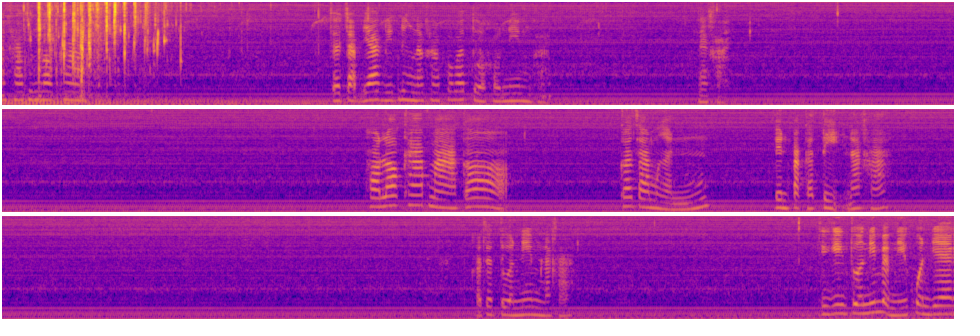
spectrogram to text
นะคะ เพิ่งลอกคราบ จะจับยากนิดนึงนะคะ เพราะว่าตัวเขานิ่มค่ะ นะคะพอลอกคราบมาก็ก็จะเหมือนเป็นปกตินะคะ เขาจะตัวนิ่มนะคะ จริงๆตัวนิ่มแบบนี้ควรแยก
